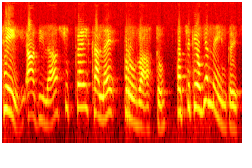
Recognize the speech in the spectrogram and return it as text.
si ha di là su quel che è provato, perché ovviamente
